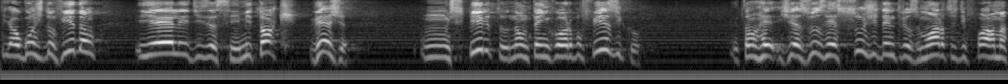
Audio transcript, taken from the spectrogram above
e alguns duvidam, e ele diz assim: Me toque, veja, um espírito não tem corpo físico. Então Jesus ressurge dentre os mortos de forma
